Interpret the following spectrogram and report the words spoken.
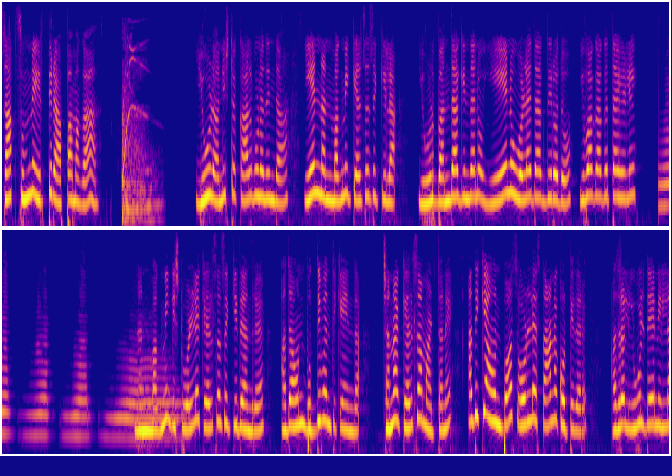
ಸಾಕು ಸುಮ್ಮನೆ ಇರ್ತೀರಾ ಅಪ್ಪ ಮಗ? ಇವಳು ಅನಿಷ್ಟ ಕಾಲ್ಗುಣದಿಂದ ಏನು ನನ್ನ ಮಗನಿಗೆ ಕೆಲಸ ಸಿಕ್ಕಿಲ್ಲ? ಇವಳು ಬಂದಾಗಿಂದನೂ ಏನು ಒಳ್ಳೇದಾಗ್ದಿರೋದು? ಇವಾಗ ಆಗುತ್ತಾ ಹೇಳಿ? ನನ್ನ ಮಗನಿಗೆ ಇಷ್ಟು ಒಳ್ಳೆ ಕೆಲಸ ಸಿಕ್ಕಿದೆ ಅಂದರೆ ಅದು ಅವನ ಬುದ್ಧಿವಂತಿಕೆಯಿಂದ. ಚೆನ್ನಾಗಿ ಕೆಲಸ ಮಾಡ್ತಾನೆ. ಅದಕ್ಕೆ ಅವನ ಬಾಸ್ ಒಳ್ಳೆ ಸ್ಥಾನ ಕೊಟ್ಟಿದ್ದಾರೆ. ಅದರಲ್ಲಿ ಇವಳ್ದೇನಿಲ್ಲ.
